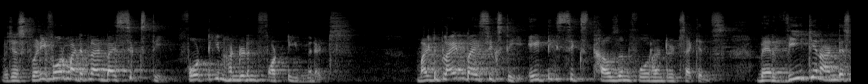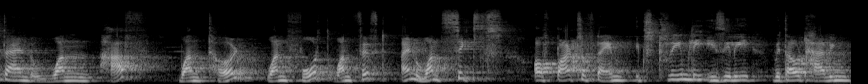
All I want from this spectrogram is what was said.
which is 24 multiplied by 60, 1440 minutes. Multiplied by 60, 86,400 seconds, where we can understand one half, one third, one fourth, one fifth, and one sixth of parts of time extremely easily without having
